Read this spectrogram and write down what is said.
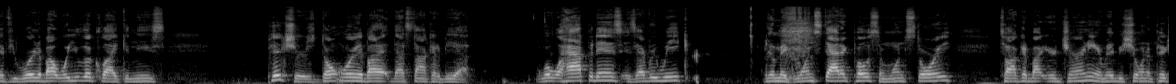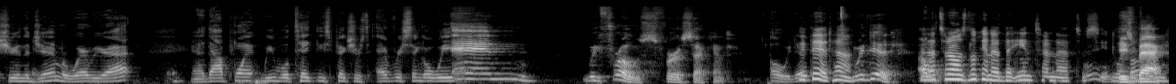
if you're worried about what you look like in these pictures, don't worry about it. That's not going to be up. What will happen is, is every week you'll make one static post and one story talking about your journey, or maybe showing a picture in the gym or wherever you're at. And at that point, we will take these pictures every single week. And we froze for a second. Oh, we did. We did. did, huh? We did. And that's what I was looking at the internet to see. He's back.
